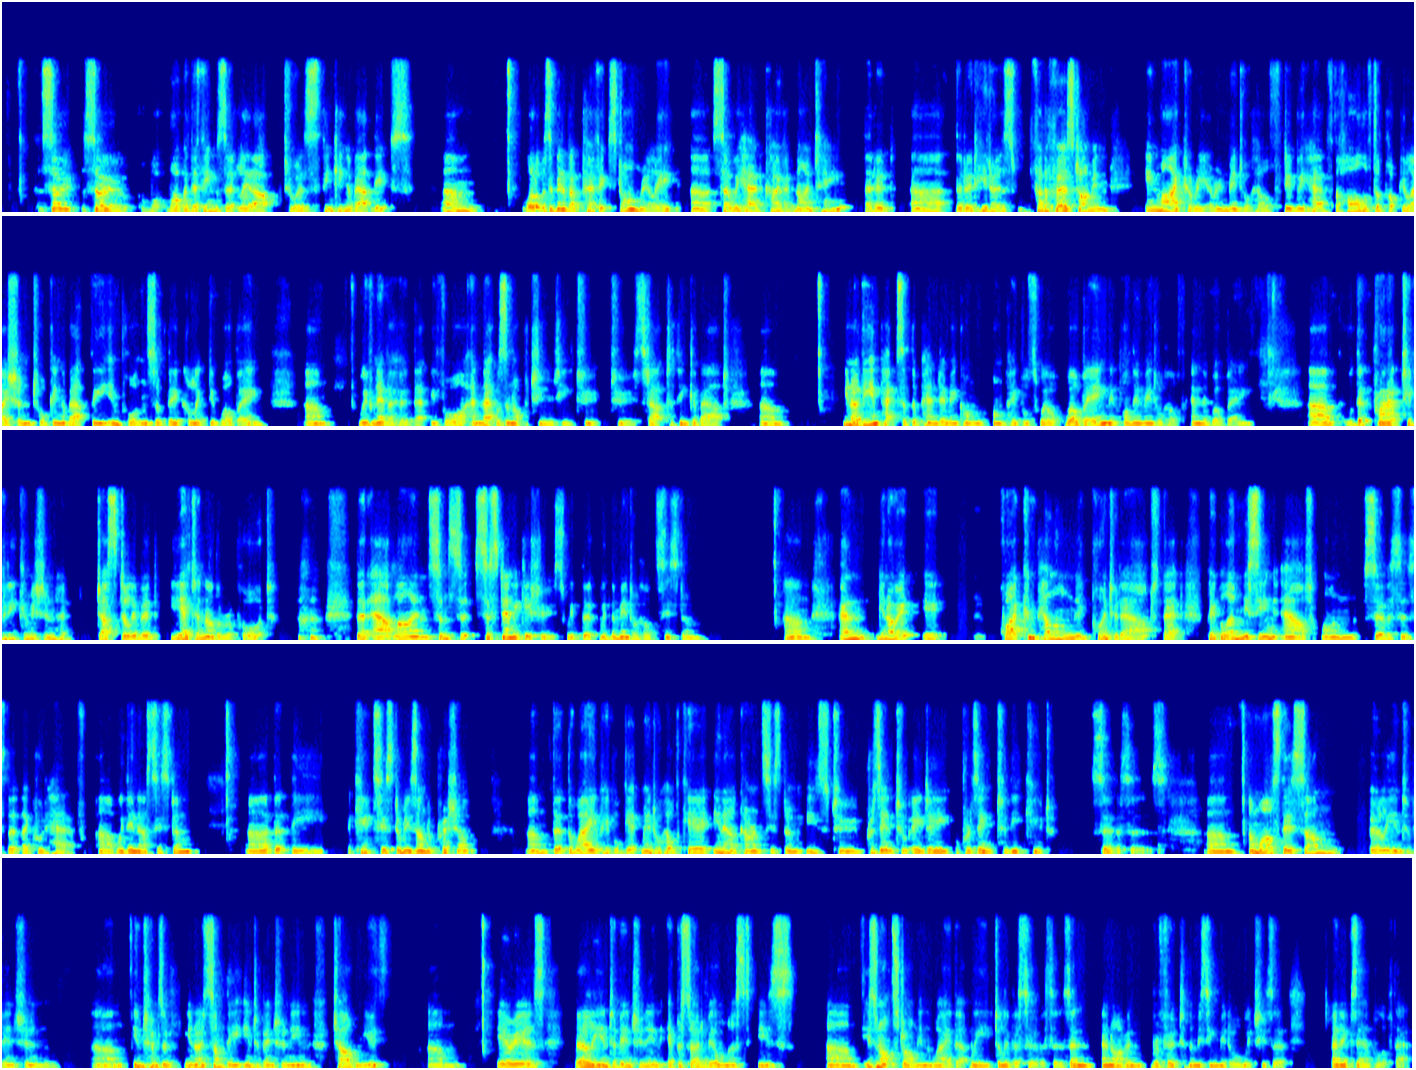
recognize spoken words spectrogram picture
so, so what, what, were the things that led up to us thinking about this? Um, well, it was a bit of a perfect storm, really. Uh, so we had COVID-19 that had uh, that had hit us for the first time in in my career in mental health. Did we have the whole of the population talking about the importance of their collective well-being? Um, we've never heard that before, and that was an opportunity to to start to think about um, you know, the impacts of the pandemic on, on people's well, well-being, on their mental health and their well-being. Um, the Productivity Commission had just delivered yet another report that outlines some systemic issues with the, with the mental health system. Um, and, you know, it, it quite compellingly pointed out that people are missing out on services that they could have uh, within our system uh, that the acute system is under pressure, um, that the way people get mental health care in our current system is to present to ED or present to the acute services. Um, and whilst there's some early intervention um, in terms of, you know, some of the intervention in child and youth um, areas, early intervention in episode of illness is um, is not strong in the way that we deliver services. And, and Ivan referred to the missing middle, which is a, an example of that.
